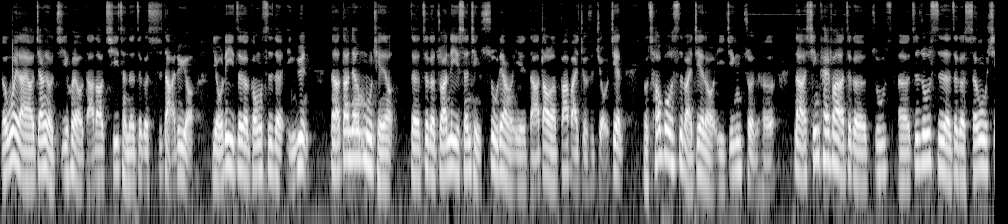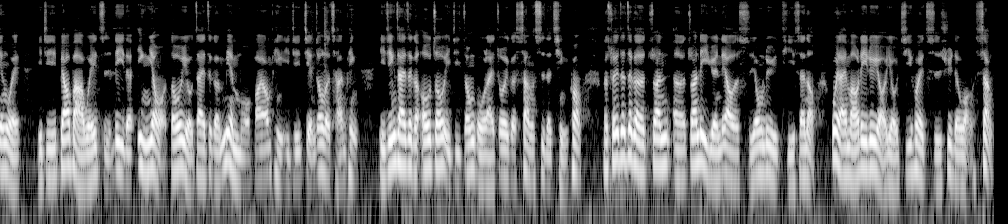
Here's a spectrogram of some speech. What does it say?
而未来哦将有机会有达到七成的这个施打率哦，有利这个公司的营运。那大疆目前哦。的这个专利申请数量也达到了八百九十九件，有超过四百件哦已经准核。那新开发的这个蛛呃蜘蛛丝的这个生物纤维以及标靶维脂力的应用，都有在这个面膜保养品以及减重的产品，已经在这个欧洲以及中国来做一个上市的情况。而随着这个专呃专利原料的使用率提升哦，未来毛利率哦有机会持续的往上，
